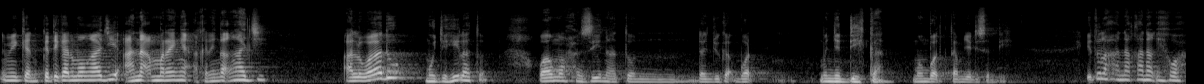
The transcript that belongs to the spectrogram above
Demikian. Ketika mau ngaji anak merengek. Akhirnya nggak ngaji. Al waladu mujihilatun wa muhzinatun. Dan juga buat menyedihkan, membuat kita menjadi sedih. Itulah anak-anak ikhwah.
